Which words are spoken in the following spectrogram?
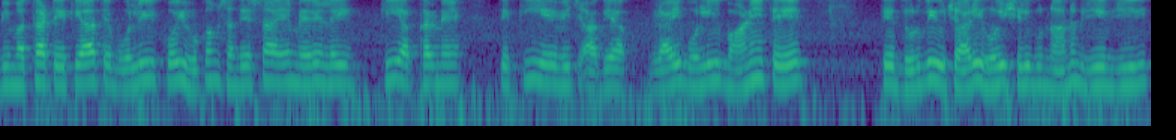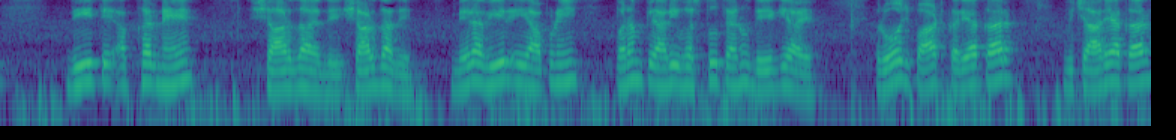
ਵੀ ਮੱਥਾ ਟੇਕਿਆ ਤੇ ਬੋਲੀ, ਕੋਈ ਹੁਕਮ ਸੰਦੇਸ਼ਾ ਹੈ ਮੇਰੇ ਲਈ? ਕੀ ਅੱਖਰ ਨੇ ਤੇ ਕੀ ਇਹ ਵਿੱਚ ਆ ਗਿਆ? ਵਿਰਾਈ ਬੋਲੀ, ਬਾਣੀ ਤੇ ਤੇ ਦੁਰਦੀ ਉਚਾਰੀ ਹੋਈ ਸ੍ਰੀ ਗੁਰੂ ਨਾਨਕ ਜੀਵ ਜੀ ਦੀ ਤੇ ਅੱਖਰ ਨੇ ਸ਼ਾਰਦਾ ਦੇ ਸ਼ਾਰਦਾ ਦੇ। ਮੇਰਾ ਵੀਰ, ਇਹ ਆਪਣੀ ਪਰਮ ਪਿਆਰੀ ਵਸਤੂ ਤੈਨੂੰ ਦੇ ਗਿਆ ਏ ਰੋਜ਼ ਪਾਠ ਕਰਿਆ ਕਰ, ਵਿਚਾਰਿਆ ਕਰ,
